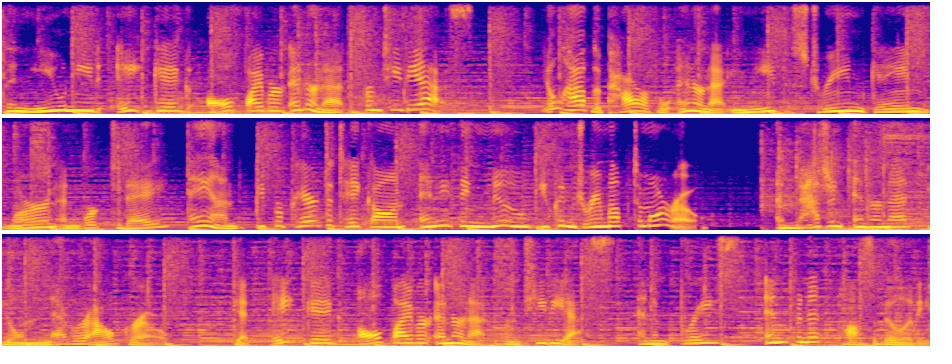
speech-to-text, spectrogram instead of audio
Then you need 8 gig all fiber internet from TDS. You'll have the powerful internet you need to stream, game, learn, and work today, and be prepared to take on anything new you can dream up tomorrow. Imagine internet you'll never outgrow. Get 8 gig all fiber internet from TDS and embrace infinite possibility.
